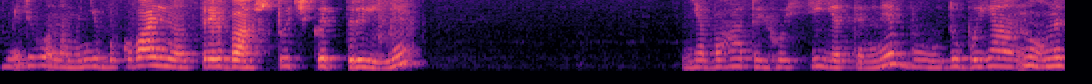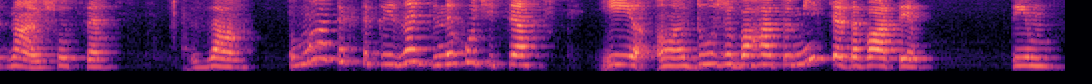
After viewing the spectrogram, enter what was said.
мільйона мені буквально треба штучки три. Я багато його сіяти не буду, бо я ну, не знаю, що це за томатик такий. Знаєте, не хочеться і а, дуже багато місця давати тим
